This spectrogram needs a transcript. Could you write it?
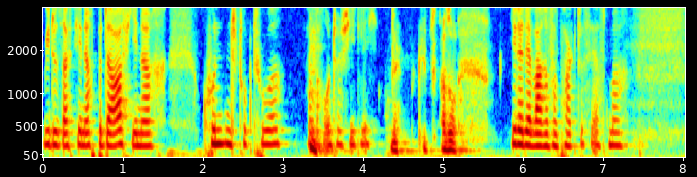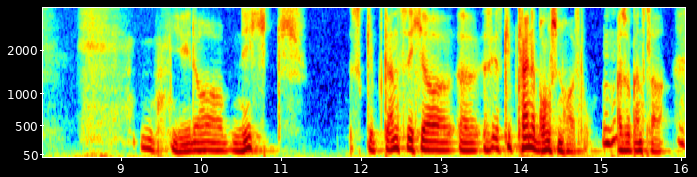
wie du sagst, je nach Bedarf, je nach Kundenstruktur, einfach hm. unterschiedlich? Nee, gibt's, also. Jeder, der Ware verpackt, ist erstmal jeder nicht. Es gibt ganz sicher, äh, es, es, gibt keine Branchenhäufung. Mhm. Also ganz klar. Mhm.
